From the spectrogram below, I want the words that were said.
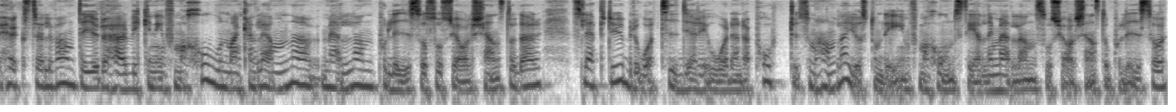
högst relevant är ju det här vilken information man kan lämna mellan polis och socialtjänst och där släppte ju Brå tidigare i år en rapport som handlar just om det, informationsdelning mellan socialtjänst och polis. Och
